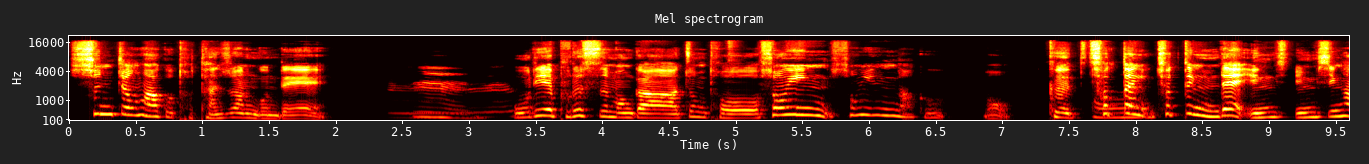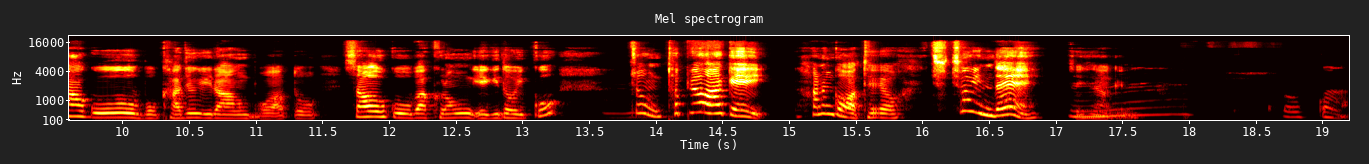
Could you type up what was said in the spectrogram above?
순정하고 더 단순한 건데, 음. 우리의 브루스 뭔가 좀 더 성인, 성인하고, 뭐, 그, 첫 어. 등, 첫 등인데, 임, 임신하고, 뭐, 가족이랑 뭐, 또, 싸우고, 막 그런 얘기도 있고, 음. 좀 특별하게 하는 것 같아요. 추천인데, 제 생각에는. 음. 그렇구나.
